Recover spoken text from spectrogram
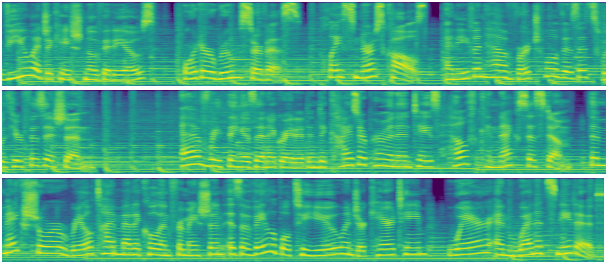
view educational videos, order room service, place nurse calls, and even have virtual visits with your physician. Everything is integrated into Kaiser Permanente's Health Connect system that makes sure real-time medical information is available to you and your care team where and when it's needed.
